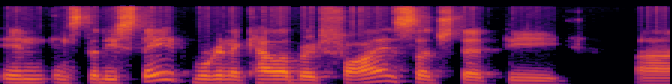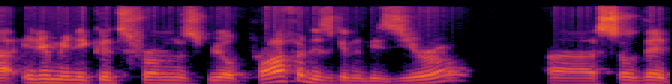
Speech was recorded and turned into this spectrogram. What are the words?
in, in steady state, we're going to calibrate phi such that the uh, intermediate goods firm's real profit is going to be zero. Uh, so that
